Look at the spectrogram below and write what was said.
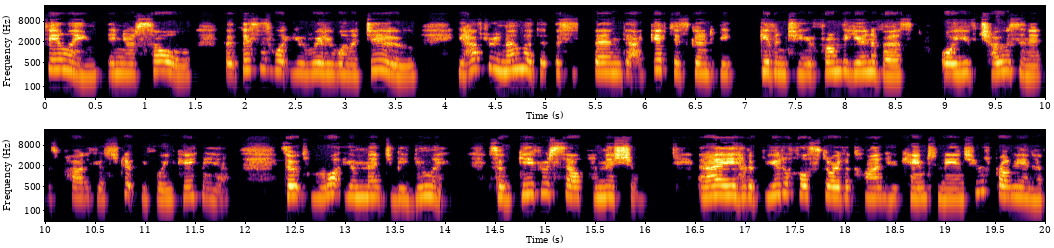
feeling in your soul that this is what you really want to do, you have to remember that this is then that gift is going to be given to you from the universe or you've chosen it as part of your script before you came here. So it's what you're meant to be doing. So give yourself permission and I had a beautiful story of a client who came to me, and she was probably in her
